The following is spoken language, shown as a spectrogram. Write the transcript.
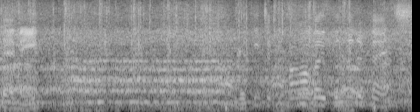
Femi. Looking to carve open the defence.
